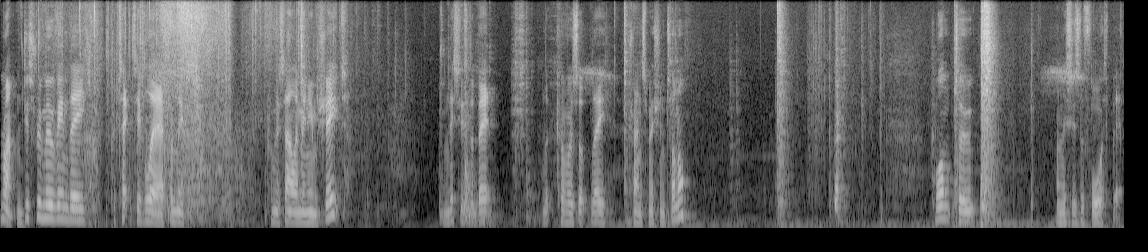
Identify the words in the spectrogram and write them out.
Right, I'm just removing the protective layer from this from this aluminium sheet. And this is the bit that covers up the transmission tunnel. One, two, and this is the fourth bit.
